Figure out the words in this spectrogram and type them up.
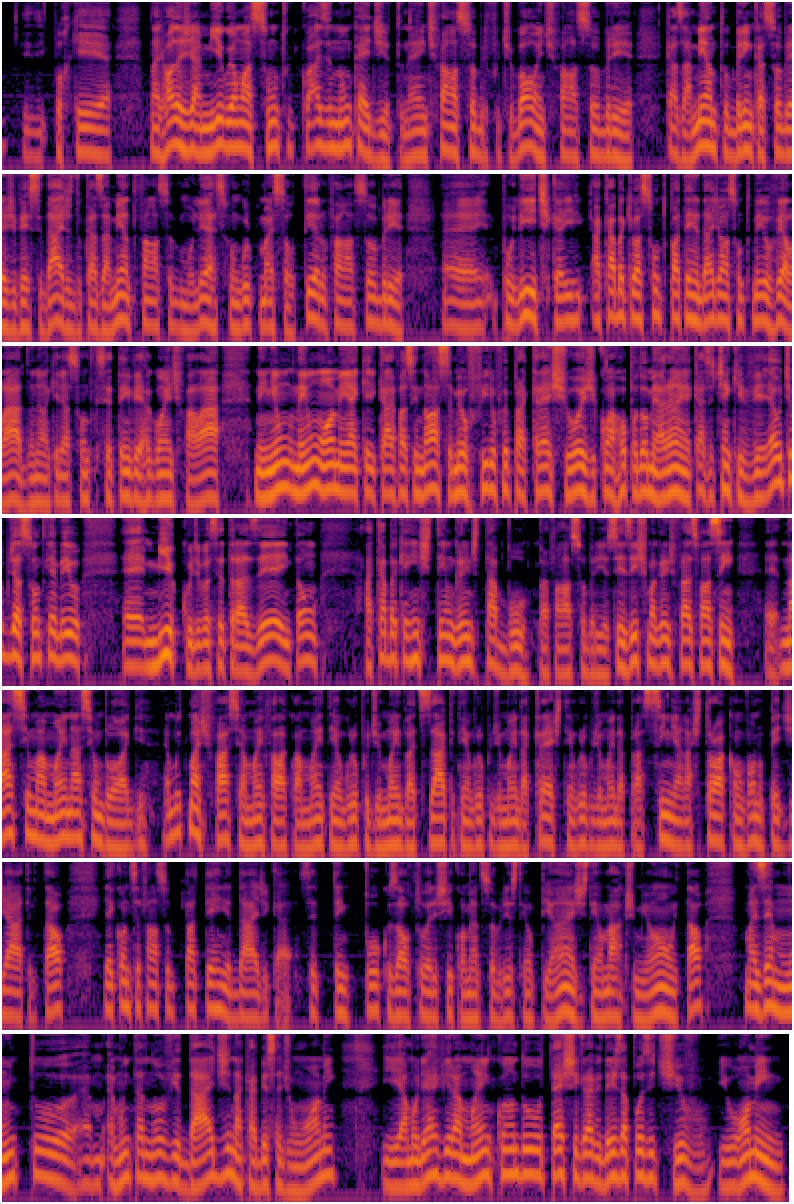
porque nas rodas de amigo é um assunto que quase nunca é dito, né? A gente fala sobre futebol, a gente fala sobre casamento, brinca sobre as diversidades do casamento, fala sobre mulher, se for um grupo mais solteiro, fala sobre é, política e acaba que o assunto paternidade é um assunto meio velado, né? Aquele assunto que você tem vergonha de falar. Nenhum, nenhum homem é aquele cara que fala assim, nossa, meu filho foi para creche hoje com a roupa do Homem-Aranha, cara, você tinha que ver. É o tipo de assunto que é meio é, mico de você trazer, então acaba que a gente tem um grande tabu para falar sobre isso. existe uma grande frase que fala assim: é, nasce uma mãe, nasce um blog. É muito mais fácil a mãe falar com a mãe, tem o um grupo de mãe do WhatsApp, tem o um grupo de mãe da creche, tem o um grupo de mãe da pracinha, elas trocam, vão no pediatra e tal. E aí quando você fala sobre paternidade, cara, você tem poucos autores que comentam sobre isso, tem o Pianges, tem o Marcos Mion e tal, mas é muito é, é muita novidade na cabeça de um homem. E a mulher vira mãe quando o teste de gravidez dá positivo. E o homem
